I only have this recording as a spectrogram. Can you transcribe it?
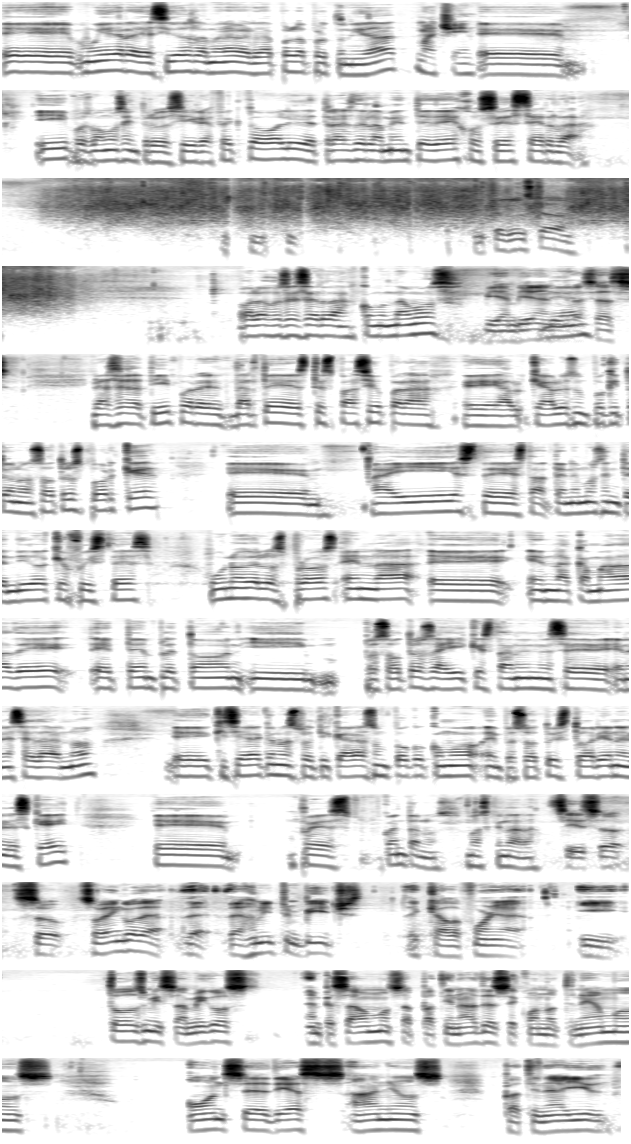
eh, muy agradecidos, la mera verdad, por la oportunidad. machín. Eh, y pues vamos a introducir Efecto Oli detrás de la mente de José Cerda. Mucho gusto. Hola José Cerda, ¿cómo andamos? Bien, bien, Bien. gracias. Gracias a ti por eh, darte este espacio para eh, que hables un poquito de nosotros porque eh, ahí este, está- tenemos entendido que fuiste uno de los pros en la, eh, en la camada de, Templeton y pues otros ahí que están en, ese, en esa edad, ¿no? Eh, quisiera que nos platicaras un poco cómo empezó tu historia en el skate. Eh, pues cuéntanos, más que nada. Sí, so, so, so vengo de, de, de Huntington Beach, de California, y todos mis amigos empezábamos a patinar desde cuando teníamos 11, 10 años. Patiné allí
